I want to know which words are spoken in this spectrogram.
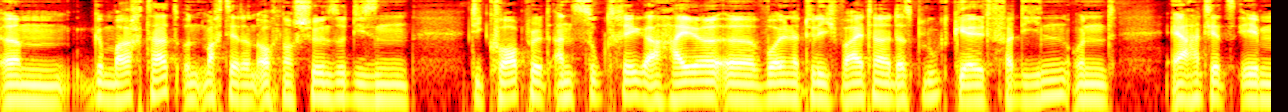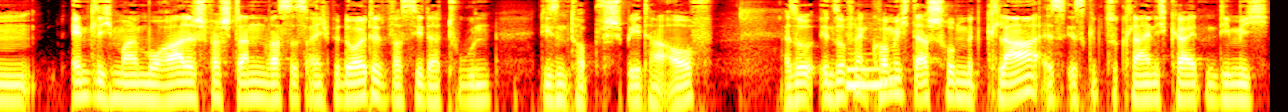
ähm, gemacht hat und macht ja dann auch noch schön so diesen die Corporate-Anzugträger Haie äh, wollen natürlich weiter das Blutgeld verdienen und er hat jetzt eben endlich mal moralisch verstanden, was das eigentlich bedeutet, was sie da tun, diesen Topf später auf. Also insofern mhm. komme ich da schon mit klar. Es, es gibt so Kleinigkeiten, die mich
